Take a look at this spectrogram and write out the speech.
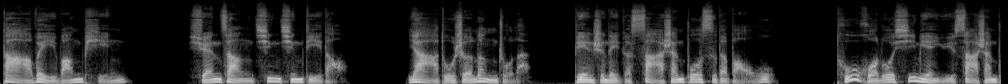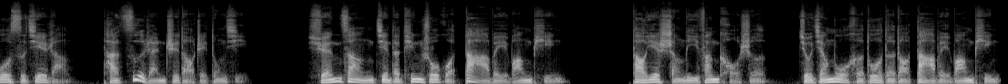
大魏王平。玄奘轻轻地道。亚杜舍愣住了，便是那个萨珊波斯的宝物。吐火罗西面与萨珊波斯接壤，他自然知道这东西。玄奘见他听说过大魏王平，倒也省了一番口舌，就将莫赫多得到大魏王平，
